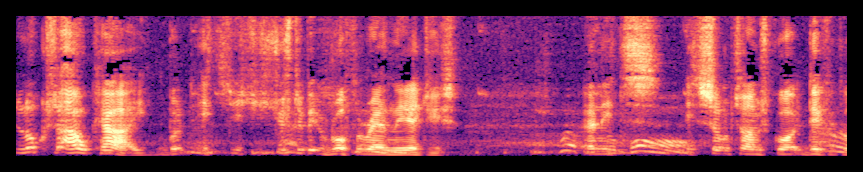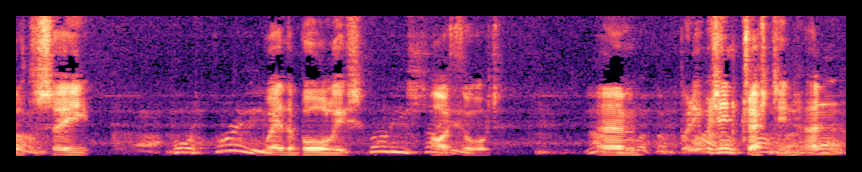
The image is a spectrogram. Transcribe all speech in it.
looks okay, but it's, it's just a bit rough around the edges, and it's it's sometimes quite difficult to see where the ball is. I thought. Um, but it was interesting, and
